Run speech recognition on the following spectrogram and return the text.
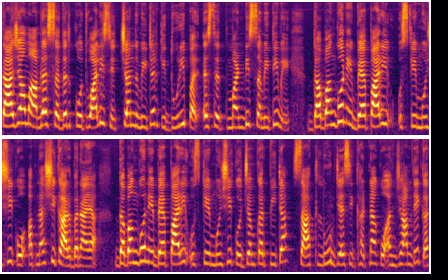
ताज़ा मामला सदर कोतवाली से चंद मीटर की दूरी पर स्थित मंडी समिति में दबंगों ने व्यापारी उसके मुंशी को अपना शिकार बनाया। दबंगों ने व्यापारी उसके मुंशी को जमकर पीटा, साथ लूट जैसी घटना को अंजाम देकर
